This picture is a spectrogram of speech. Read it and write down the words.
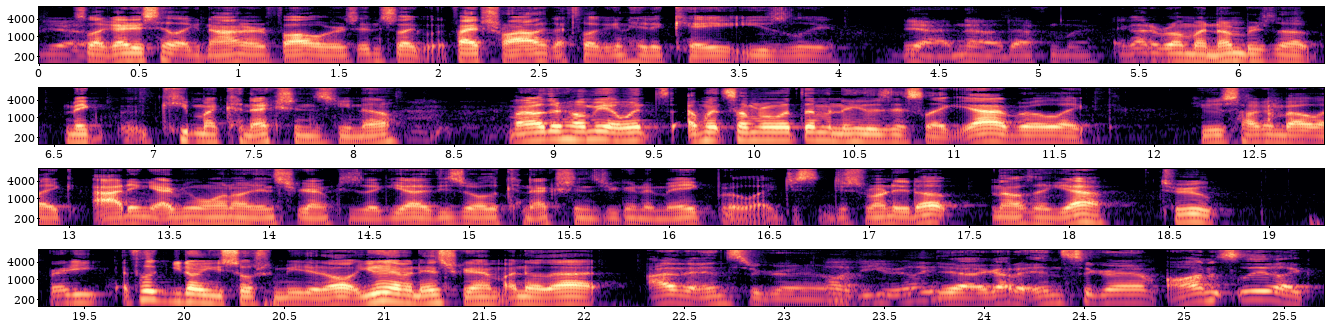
Yeah. So like I just hit like 900 followers, and it's like if I try, like I feel like I can hit a K easily. Yeah, no, definitely. I gotta run my numbers up, make keep my connections. You know, my other homie, I went I went somewhere with him, and he was just like, yeah, bro, like. He was talking about like adding everyone on Instagram because he's like, yeah, these are all the connections you're gonna make, bro. Like, just just run it up. And I was like, yeah, true. Brady, I feel like you don't use social media at all. You don't have an Instagram. I know that. I have an Instagram. Oh, do you really? Yeah, I got an Instagram. Honestly, like,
